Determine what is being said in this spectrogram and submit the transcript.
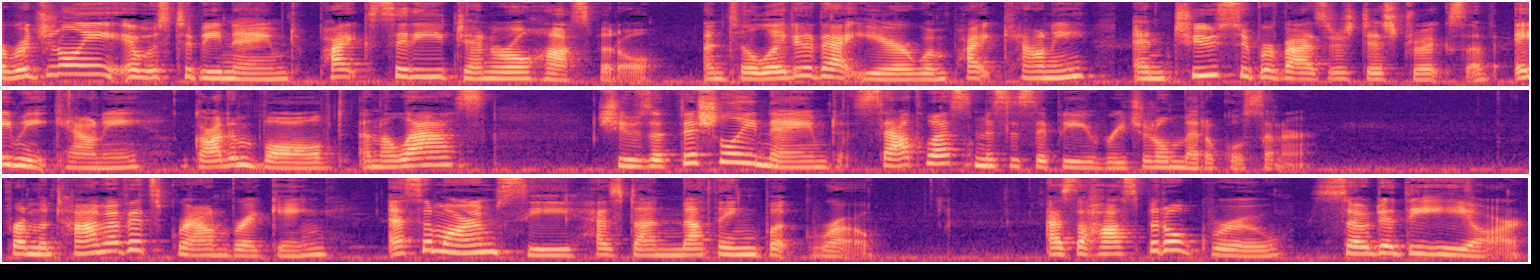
Originally, it was to be named Pike City General Hospital until later that year when Pike County and two supervisors' districts of Amite County got involved, and alas, she was officially named Southwest Mississippi Regional Medical Center. From the time of its groundbreaking, SMRMC has done nothing but grow. As the hospital grew, so did the ER,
